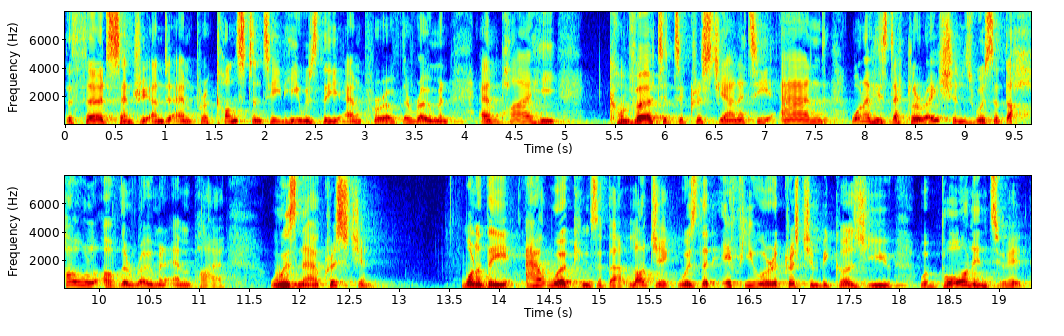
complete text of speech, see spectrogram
the third century under Emperor Constantine. He was the emperor of the Roman Empire. He converted to Christianity, and one of his declarations was that the whole of the Roman Empire was now Christian. One of the outworkings of that logic was that if you were a Christian because you were born into it,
